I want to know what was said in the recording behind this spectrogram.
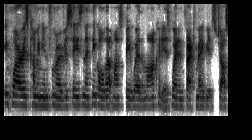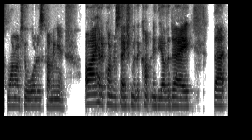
inquiries coming in from overseas and they think, oh, that must be where the market is, when in fact, maybe it's just one or two orders coming in. I had a conversation with a company the other day that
